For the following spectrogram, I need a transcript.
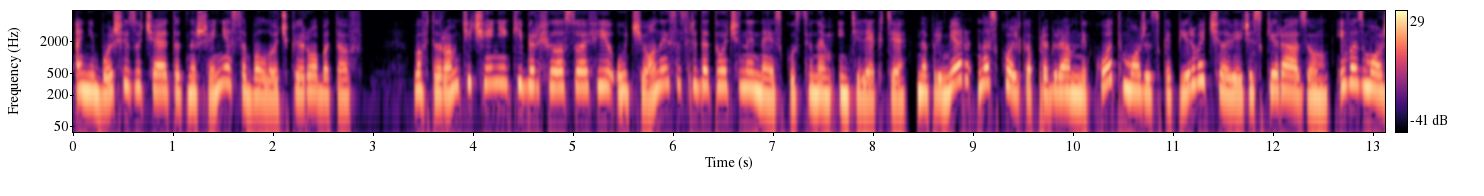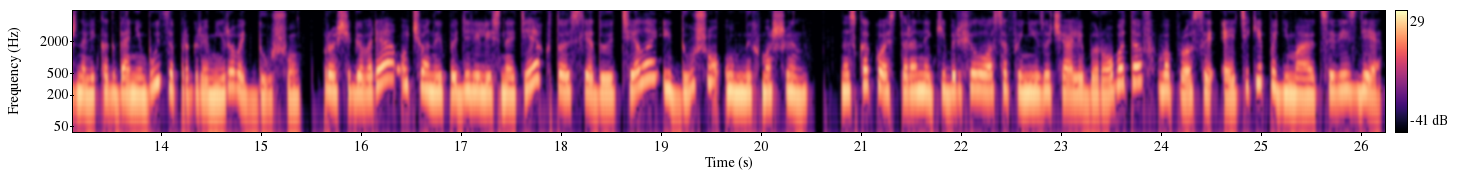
они больше изучают отношения с оболочкой роботов. Во втором течении киберфилософии ученые сосредоточены на искусственном интеллекте. Например, насколько программный код может скопировать человеческий разум и возможно ли когда-нибудь запрограммировать душу. Проще говоря, ученые поделились на тех, кто исследует тело и душу умных машин. Но с какой стороны киберфилософы не изучали бы роботов, вопросы этики поднимаются везде.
